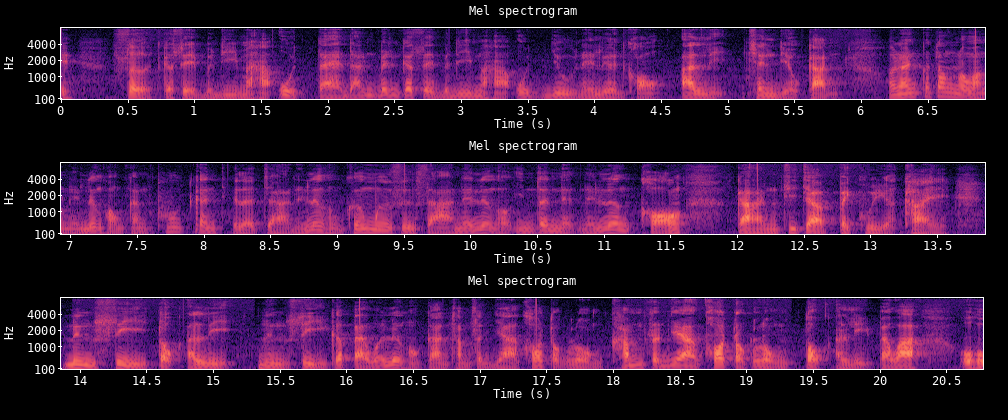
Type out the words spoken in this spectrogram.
เสิร์ชเกษตรบดีมหาอุด แต่ดันเป็นเกษตรบดีมหาอุดอยู่ในเรือนของอลิเช่นเดียวกัน เพราะนั้นก็ต้องระวังในเรื่องของการพูดการเจรจา ในเรื่องของเครื่องมือสื่อสาร ในเรื่องของอินเทอร์เน็ต ในเรื่องของการที่จะไปคุยกับใคร 14 ตกอลิ14 ก็แปลว่าเรื่องของการทำสัญญาข้อตกลงคำสัญญาข้อตกลง ตกอลิแปลว่า โอ้โห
